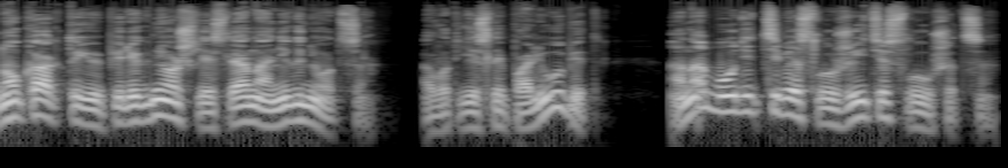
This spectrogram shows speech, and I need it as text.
Но как ты ее перегнешь, если она не гнется? А вот если полюбит, она будет тебе служить и слушаться.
